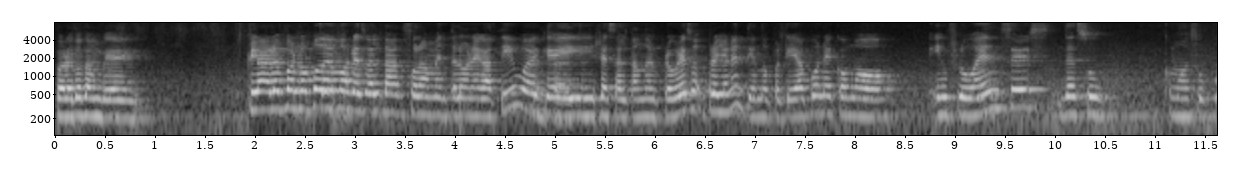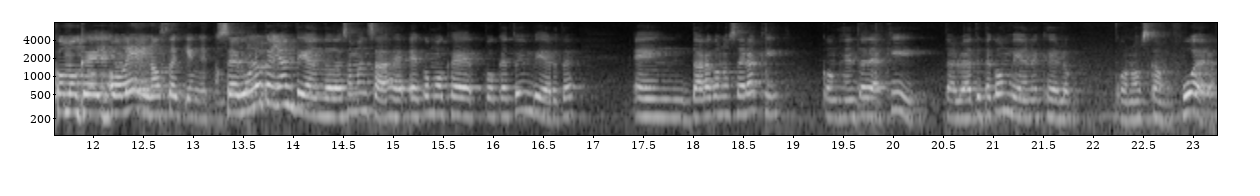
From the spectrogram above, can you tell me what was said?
pero esto también Claro, pues no podemos resaltar solamente lo negativo, hay que ir resaltando el progreso, pero yo no entiendo porque ella pone como influencers de su como de su como que yo no sé quién es según lo que yo entiendo de ese mensaje es como que porque tú inviertes en dar a conocer aquí con gente de aquí tal vez a ti te conviene que lo conozcan fuera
